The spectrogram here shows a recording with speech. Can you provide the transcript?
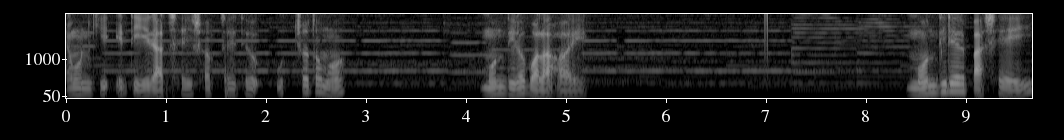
এমনকি এটি রাজশাহীর সবচাইতে উচ্চতম মন্দিরও বলা হয়। মন্দিরের পাশেই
